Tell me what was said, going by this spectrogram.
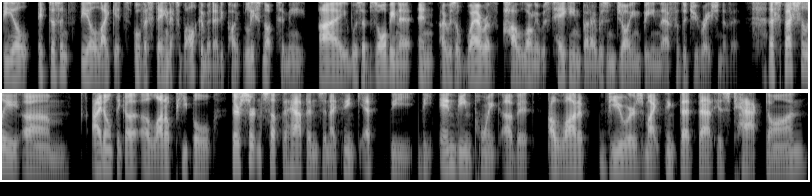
feel it doesn't feel like it's overstaying its welcome at any point, at least not to me. I was absorbing it and I was aware of how long it was taking, but I was enjoying being there for the duration of it. Especially, um, I don't think a, a lot of people. There's certain stuff that happens, and I think at the the ending point of it, a lot of viewers might think that that is tacked on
